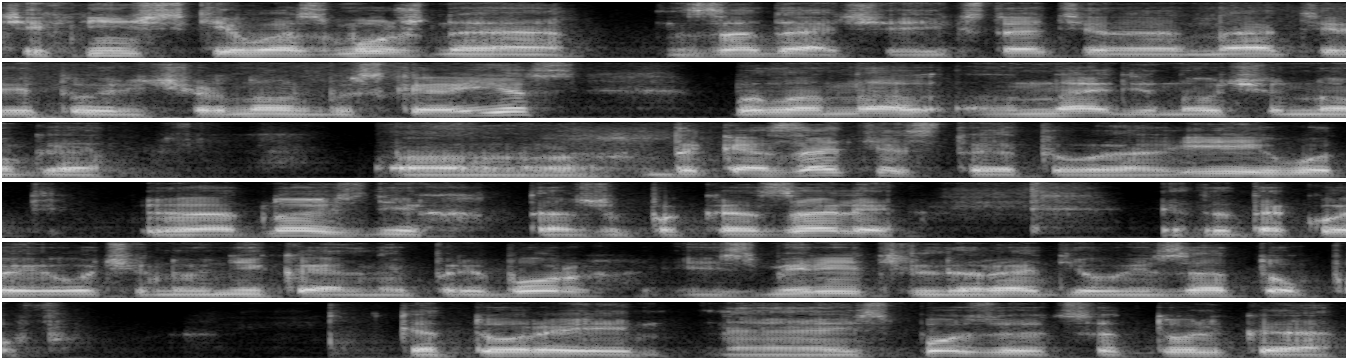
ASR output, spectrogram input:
технически возможная задача. И, кстати, на территории Чернобыльской АЭС было найдено очень много Э, доказательств этого. И вот одно из них даже показали. Это такой очень уникальный прибор, измеритель радиоизотопов, который э, используется только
